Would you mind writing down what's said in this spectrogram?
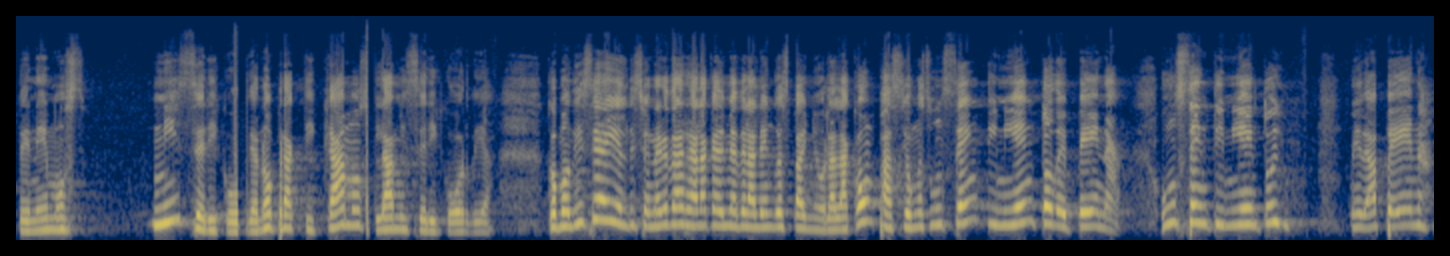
tenemos misericordia, no practicamos la misericordia. Como dice ahí el diccionario de la Real Academia de la Lengua Española, la compasión es un sentimiento de pena un sentimiento, y me da pena,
